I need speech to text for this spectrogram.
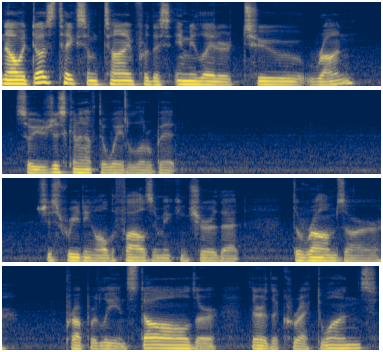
Now it does take some time for this emulator to run, so you're just gonna have to wait a little bit. Just reading all the files and making sure that the ROMs are properly installed or they're the correct ones.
